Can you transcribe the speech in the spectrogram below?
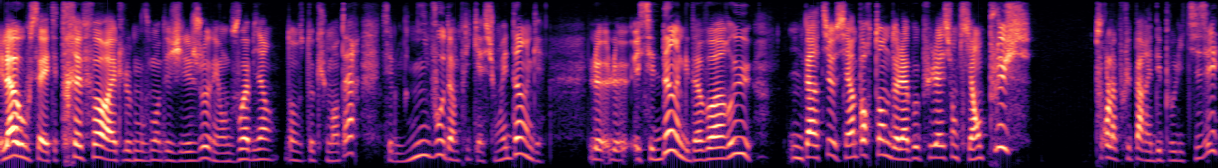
Et là où ça a été très fort avec le mouvement des Gilets jaunes, et on le voit bien dans ce documentaire, c'est le niveau d'implication est dingue. Et c'est dingue d'avoir eu une partie aussi importante de la population qui, en plus, pour la plupart, est dépolitisée,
